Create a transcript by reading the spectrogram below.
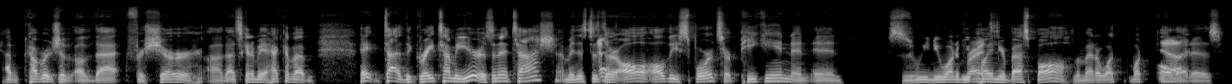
have coverage of, of that for sure. Uh, that's going to be a heck of a hey the great time of year, isn't it, Tosh? I mean, this is yeah. their all all these sports are peaking, and and so when you want to be right. playing your best ball, no matter what what ball yeah. that is.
